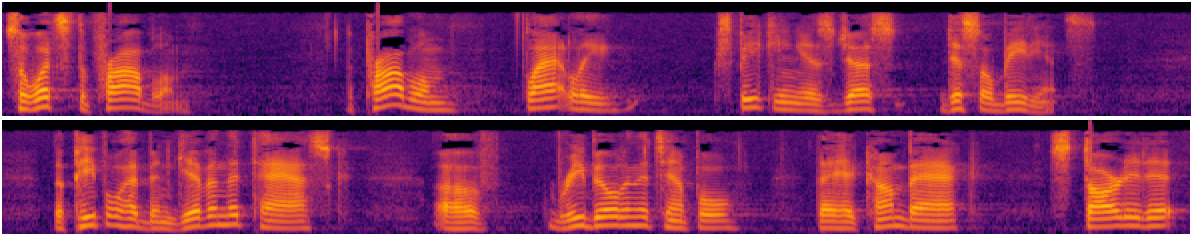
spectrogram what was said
So what's the problem? The problem, flatly speaking, is just disobedience. The people had been given the task of rebuilding the temple. They had come back, started it,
